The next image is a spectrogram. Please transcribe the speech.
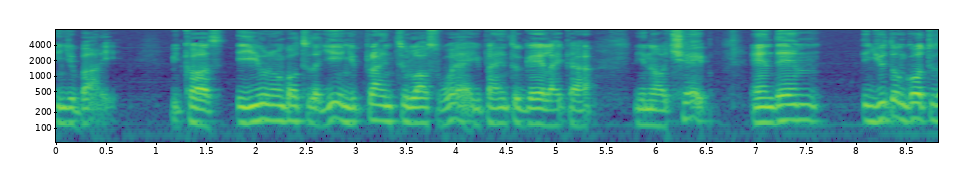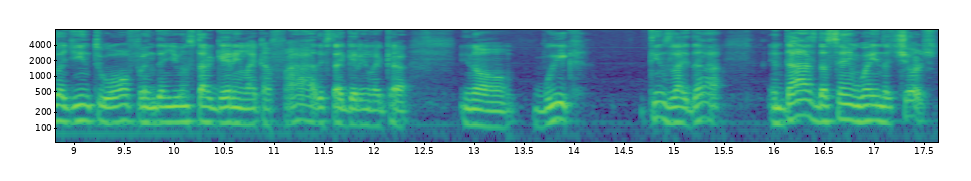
in your body because if you don't go to the gym, you plan to lose weight, you plan to get like a, you know, shape, and then you don't go to the gym too often, then you start getting like a fat, you start getting like a, you know, weak, things like that, and that's the same way in the church.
